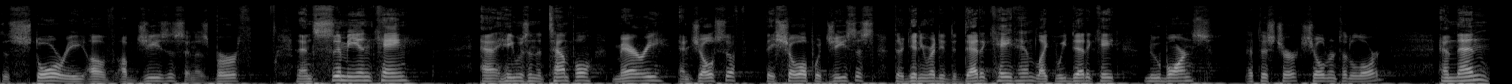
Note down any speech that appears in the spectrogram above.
the story of, of Jesus and his birth. And then Simeon came, and he was in the temple. Mary and Joseph, they show up with Jesus. They're getting ready to dedicate him like we dedicate newborns at this church, children to the Lord. And then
